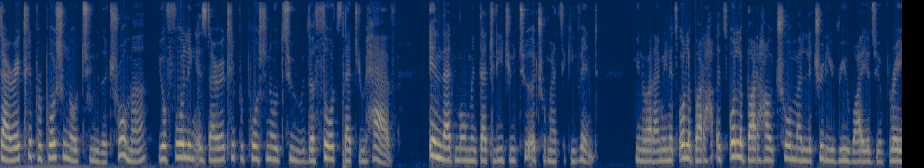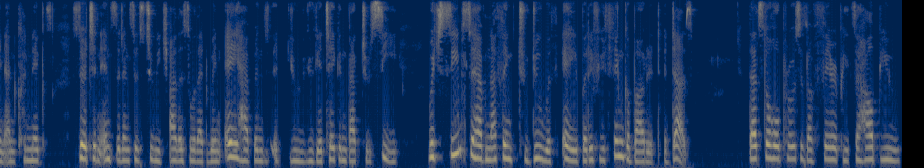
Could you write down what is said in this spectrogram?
directly proportional to the trauma. Your falling is directly proportional to the thoughts that you have in that moment that lead you to a traumatic event you know what I mean? It's all about it's all about how trauma literally rewires your brain and connects certain incidences to each other so that when A happens, it, you you get taken back to C, which seems to have nothing to do with A, but if you think about it, it does. That's the whole process of therapy to help you.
